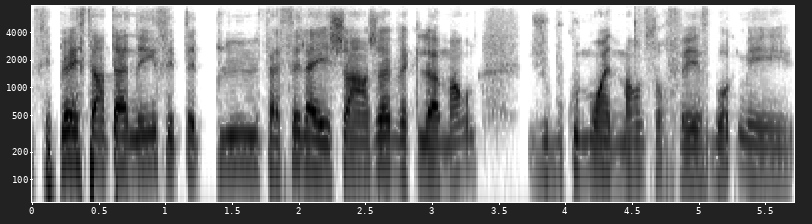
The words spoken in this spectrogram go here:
c'est plus instantané, c'est peut-être plus facile à échanger avec le monde. J'ai beaucoup moins de monde sur Facebook, mais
